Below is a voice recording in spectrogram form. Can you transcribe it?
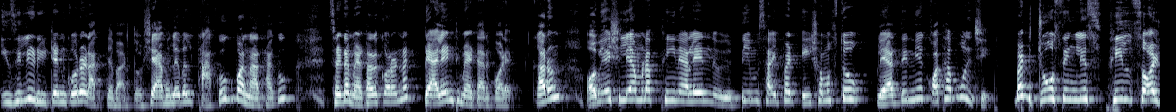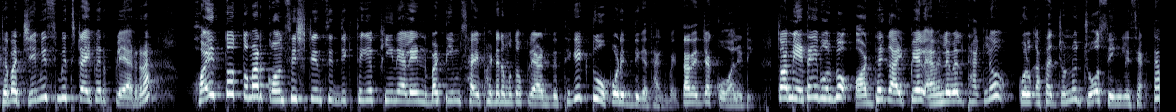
ইজিলি রিটেন করে রাখতে পারতো। সে অ্যাভেলেবেল থাকুক বা না থাকুক, সেটা ম্যাটার করে না ট্যালেন্ট ম্যাটার করে। কারণ অবভিয়াসলি আমরা ফিন, অ্যালেন, টিম সাইফার্ট এই সমস্ত প্লেয়ারদের নিয়ে কথা বলছি। But Josh Inglis, Phil Salt বা জেমি স্মিথ টাইপের প্লেয়াররা হয়তো তোমার কনসিস্টেন্সির দিক থেকে ফিন, অ্যালেন বা টিম সাইফার্টের মতো প্লেয়ারদের থেকে একটু উপরের দিকে থাকবে, তাদের যা কোয়ালিটি তো আমি এটাই বলব, অর্ধেক আইপিএল অ্যাভেলেবেল থাকলেও কলকাতার জন্য জোস ইংলিশ একটা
